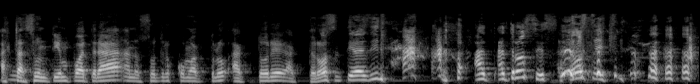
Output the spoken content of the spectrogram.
hasta hace un tiempo atrás, a nosotros como actores, actores, te iba a decir. atroces. Atroces.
